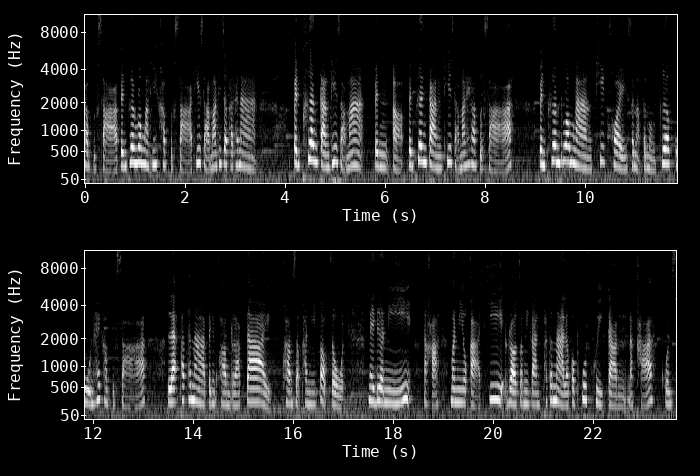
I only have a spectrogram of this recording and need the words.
คำปรึกษา เป็นเพื่อนร่วมงานที่ให้คำปรึกษาที่สามารถที่จะพัฒนา เป็นเพื่อนกันที่สามารถเป็นเอ่อเป็นเพื่อนกันที่สามารถให้คำปรึกษา เป็นเพื่อนร่วมงานที่คอยสนับสนุนเกื้อกูลให้คำปรึกษา และพัฒนาเป็นความรักได้ ความสัมพันธ์นี้ตอบโจทย์ ในเดือนนี้นะคะ มันมีโอกาสที่เราจะมีการพัฒนาแล้วก็พูดคุยกันนะคะ คนโส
